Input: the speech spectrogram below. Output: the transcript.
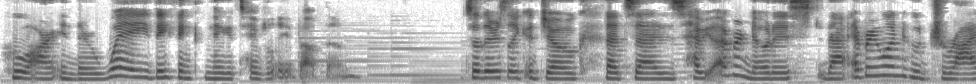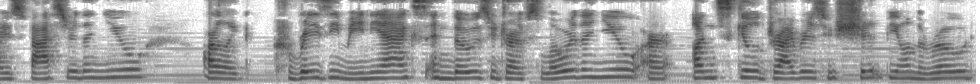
who are in their way, they think negatively about them. So there's like a joke that says, have you ever noticed that everyone who drives faster than you are like crazy maniacs and those who drive slower than you are unskilled drivers who shouldn't be on the road.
